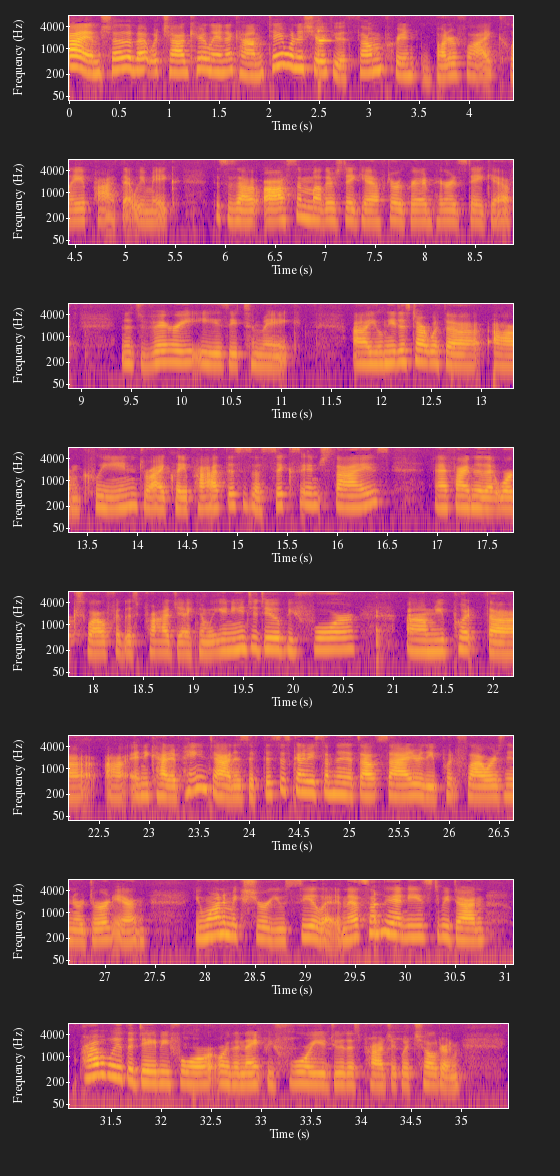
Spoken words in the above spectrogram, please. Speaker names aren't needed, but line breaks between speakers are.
Hi, I'm Shelley Vet with ChildCareLand.com. Today I want to share with you a thumbprint butterfly clay pot that we make. This is our awesome Mother's Day gift or a Grandparents' Day gift, and it's very easy to make. Uh, you'll need to start with a um, clean, dry clay pot. This is a six inch size, I find that that works well for this project. And what you need to do before um, you put the uh, any kind of paint on is if this is going to be something that's outside or that you put flowers in or dirt in, you want to make sure you seal it. And that's something that needs to be done probably the day before or the night before you do this project with children.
